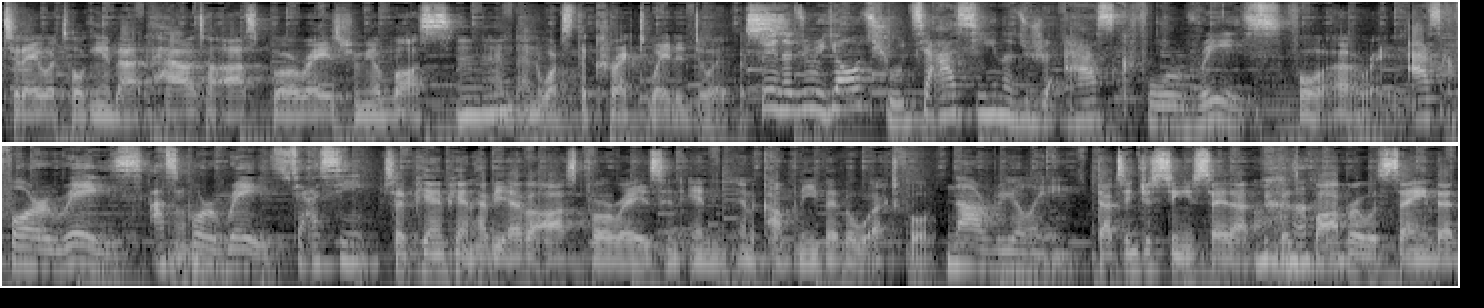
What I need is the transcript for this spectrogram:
today we're talking about how to ask for a raise from your boss and, and what's the correct way to do it. 所以呢，就是要求加薪呢，就是 ask for raise。 For a raise. ask for a raise, ask for a raise，加薪。 So Pian Pian, have you ever asked for a raise in, in, in a company you've ever worked for? Not really. That's interesting you say that because Barbara was saying that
